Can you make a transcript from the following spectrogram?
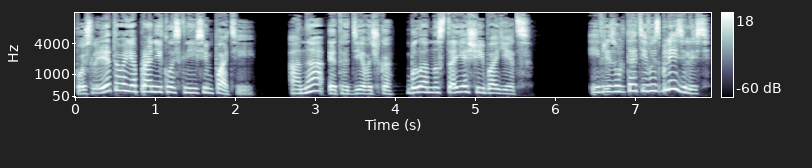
После этого я прониклась к ней симпатией. Она, эта девочка, была настоящий боец. И в результате вы сблизились?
